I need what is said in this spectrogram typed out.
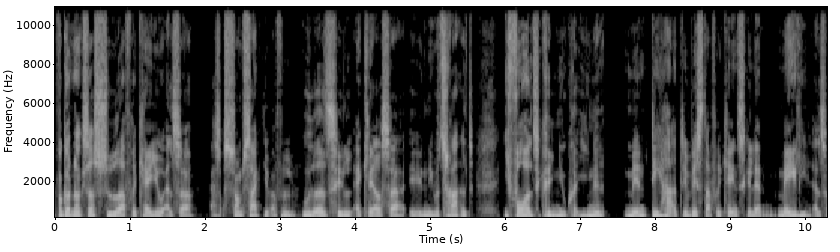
For godt nok så er Sydafrika jo altså, altså som sagt i hvert fald udad til erklæret sig øh, neutralt i forhold til krigen i Ukraine, men det har det vestafrikanske land Mali altså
